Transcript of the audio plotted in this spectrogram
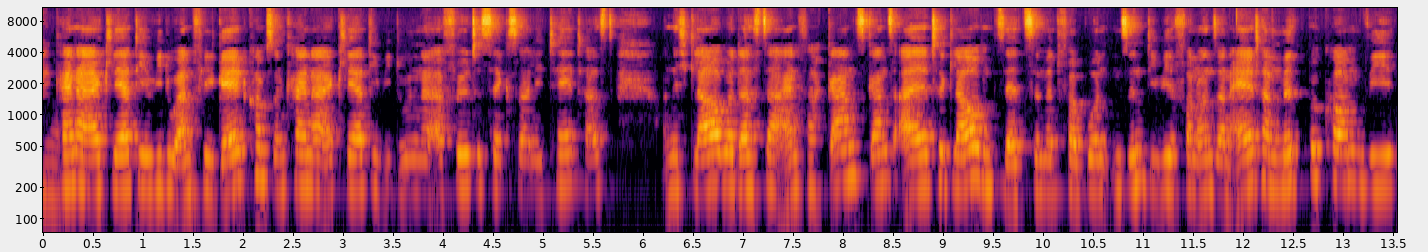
Ja. Keiner erklärt dir, wie du an viel Geld kommst und keiner erklärt dir, wie du eine erfüllte Sexualität hast. Und ich glaube, dass da einfach ganz, ganz alte Glaubenssätze mit verbunden sind, die wir von unseren Eltern mitbekommen, wie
